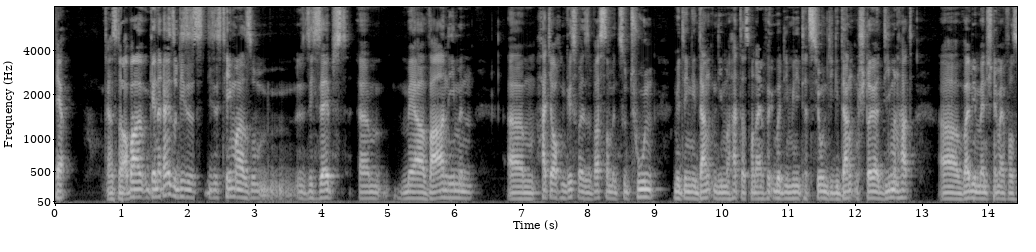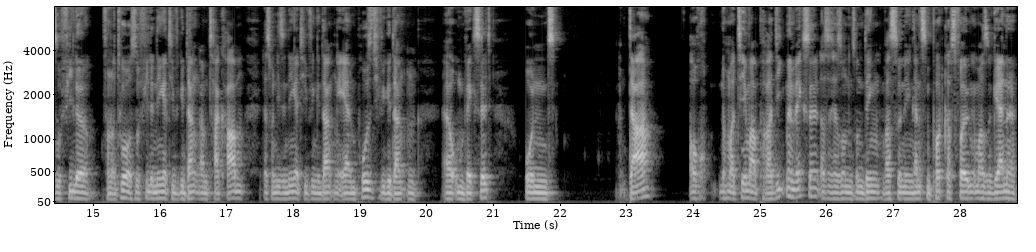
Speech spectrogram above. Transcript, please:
Ja. Ganz genau. Aber generell so dieses, dieses Thema, so sich selbst ähm, mehr wahrnehmen, ähm, hat ja auch in gewisser Weise was damit zu tun, mit den Gedanken, die man hat, dass man einfach über die Meditation die Gedanken steuert, die man hat, äh, weil wir Menschen eben einfach so viele, von Natur aus so viele negative Gedanken am Tag haben, dass man diese negativen Gedanken eher in positive Gedanken äh, umwechselt. Und da auch nochmal Thema Paradigmenwechsel, das ist ja so ein, so ein Ding, was du in den ganzen Podcast-Folgen immer so gerne,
